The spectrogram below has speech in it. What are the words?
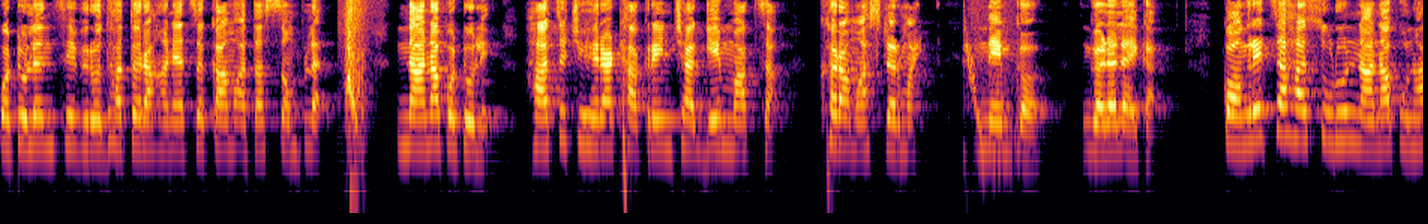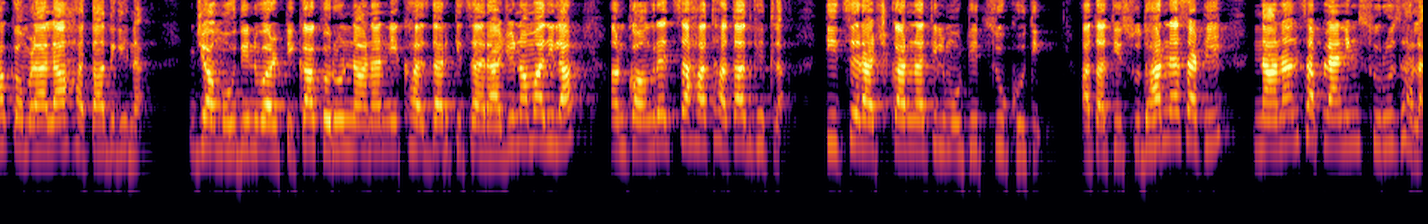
पटोलेंचे विरोधात राहण्याचं काम आता संपलं नाना पटोले हाच चेहरा ठाकरेंच्या गेम मागचा खरा मास्टर माइंड नेमकं गळलाय का? काँग्रेसचा हात सोडून नाना पुन्हा कमळाला हातात घेणार ज्या मोदींवर टीका करून नानांनी खासदारकीचा राजीनामा दिला आणि काँग्रेसचा हात हातात घेतला. तीच राजकारणातील मोठी चूक होती. आता ती सुधारण्यासाठी नानांचा प्लॅनिंग सुरू झाला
